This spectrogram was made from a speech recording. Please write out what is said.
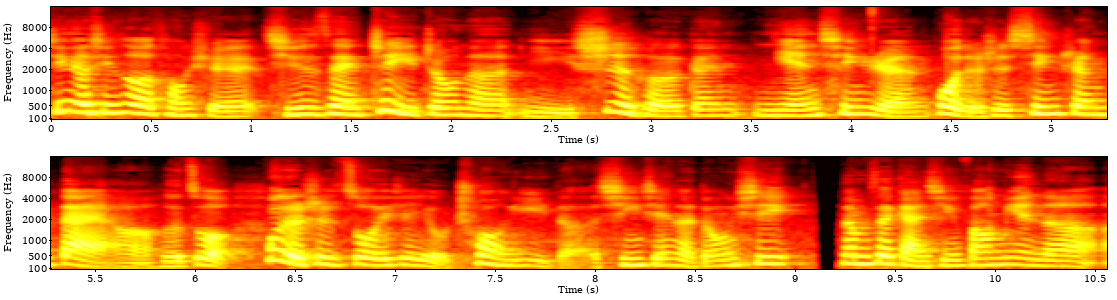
金牛星座的同学，其实，在这一周呢，你适合跟年轻人或者是新生代啊合作，或者是做一些有创意的新鲜的东西。那么在感情方面呢，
